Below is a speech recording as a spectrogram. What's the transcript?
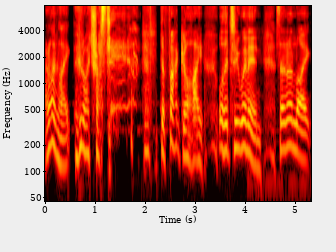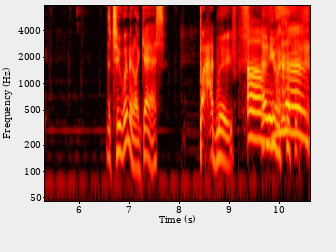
And I'm like, Who do I trust? the fat guy or the two women? So then I'm like, The two women, I guess. Bad move. Oh, no.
